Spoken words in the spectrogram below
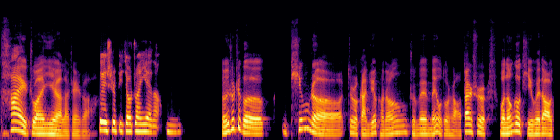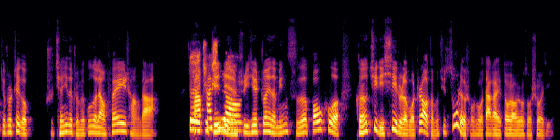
太专业了，这个对，是比较专业的，嗯。等于说这个听着就是感觉可能准备没有多少，但是我能够体会到，就说这个前期的准备工作量非常大。对，它不仅仅是一些专业的名词，包括可能具体细致的，我知道怎么去做这个手术，大概都要有所涉及。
